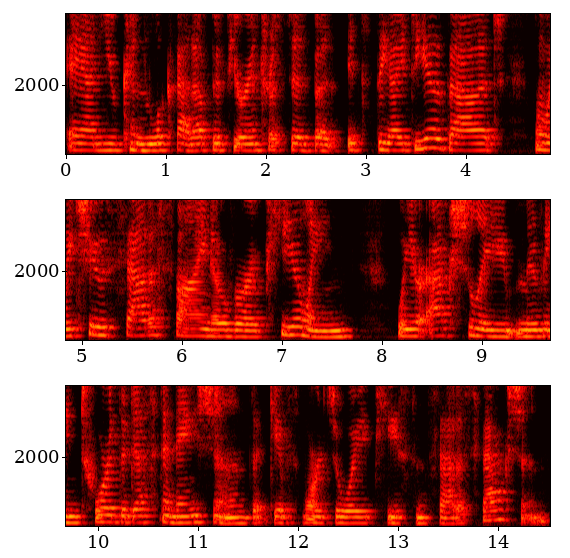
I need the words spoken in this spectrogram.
And you can look that up if you're interested, but it's the idea that when we choose satisfying over appealing, we are actually moving toward the destination that gives more joy, peace, and satisfaction.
